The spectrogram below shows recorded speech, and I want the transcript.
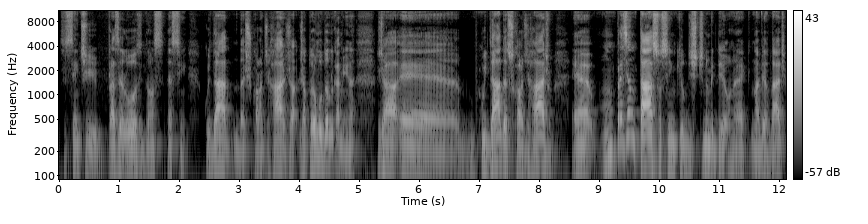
se sente prazeroso. Então, assim, cuidar da escola de rádio, já estou mudando o caminho, né? Já é, cuidar da escola de rádio é um presentaço assim, que o destino me deu. Né? Na verdade,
